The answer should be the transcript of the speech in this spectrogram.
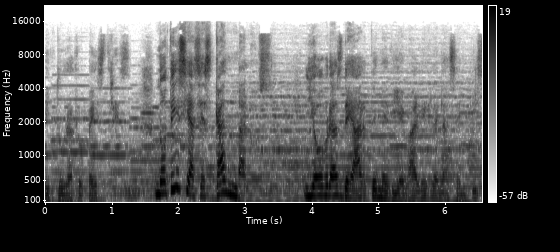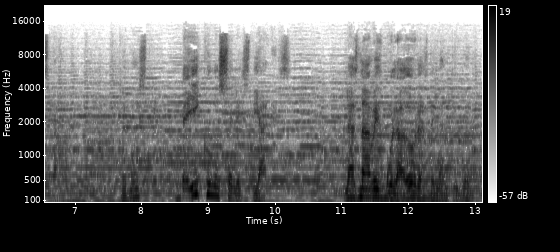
pinturas rupestres, noticias, escándalos y obras de arte medieval y renacentista que muestran vehículos celestiales, las naves voladoras de la antigüedad.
